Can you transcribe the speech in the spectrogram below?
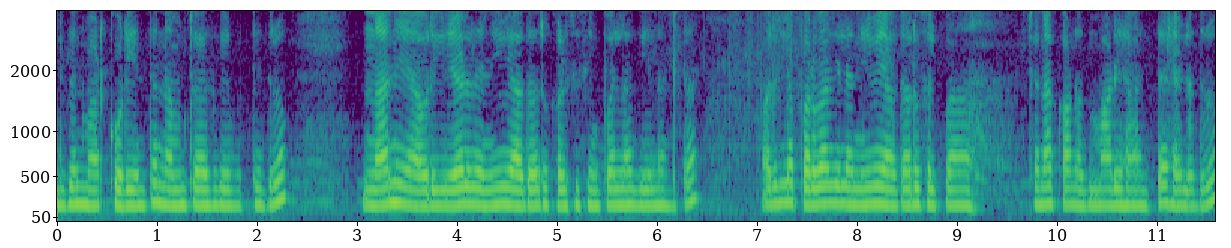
ಡಿಸೈನ್ ಮಾಡಿಕೊಡಿ ಅಂತ ನಮ್ಮ ಚಾಯ್ಸ್ಗೆ ಬಿಟ್ಟಿದ್ರು. ನಾನೇ ಅವ್ರಿಗೆ ಹೇಳಿದೆ, ನೀವು ಯಾವುದಾದ್ರು ಕಳಿಸಿ ಸಿಂಪಲ್ಲಾಗಿ ಇಲ್ಲ ಅಂತ. ಅವರೆಲ್ಲ ಪರವಾಗಿಲ್ಲ, ನೀವೇ ಯಾವ್ದಾದ್ರು ಸ್ವಲ್ಪ ಚೆನ್ನಾಗಿ ಕಾಣೋದು ಮಾಡಿ ಅಂತ ಹೇಳಿದ್ರು.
